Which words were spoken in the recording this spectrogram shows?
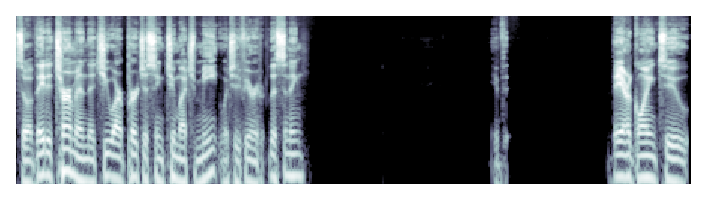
So if they determine that you are purchasing too much meat, which if you're listening, if they are going to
